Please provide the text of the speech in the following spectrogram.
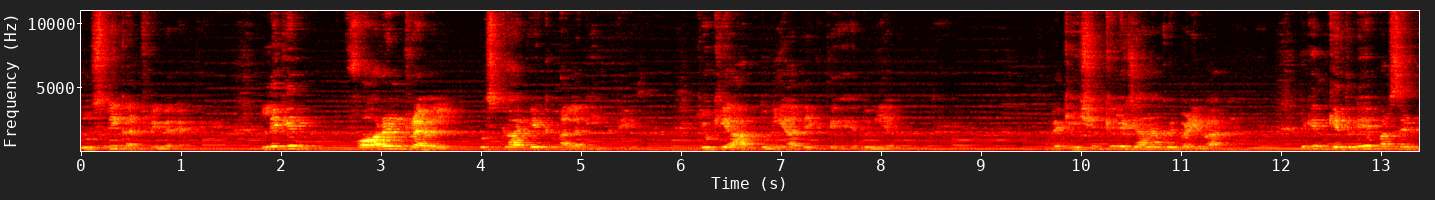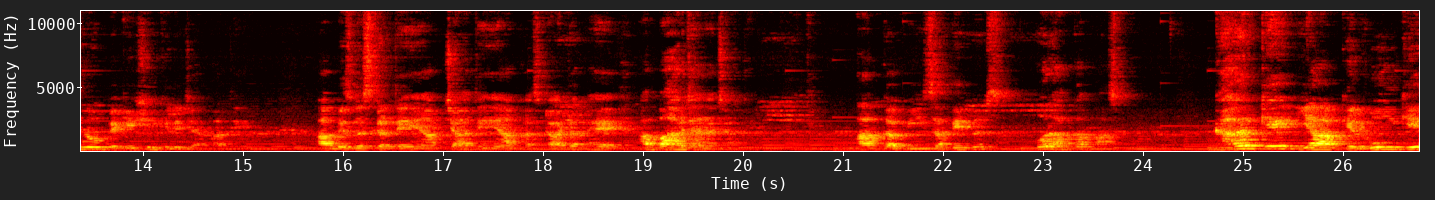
दूसरी कंट्री में रहते हैं, लेकिन फॉरेन ट्रेवल उसका एक अलग ही क्रेज है, क्योंकि आप दुनिया देखते हैं, दुनिया वेकेशन के लिए जाना कोई बड़ी बात नहीं, लेकिन कितने परसेंट लोग वेकेशन के लिए जा पाते हैं? आप बिज़नेस करते हैं, आप चाहते हैं, आपका स्टार्टअप है, आप बाहर जाना चाहते हैं। आपका वीज़ा पेपर्स और आपका पासपोर्ट घर के या आपके रूम के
